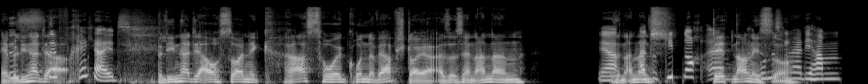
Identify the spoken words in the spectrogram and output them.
Ja, das Berlin ist hat ja eine auch- Frechheit. Berlin hat ja auch so eine krass hohe Grunderwerbsteuer. Also ist ja in anderen, Ja, Also in anderen also es gibt noch ähm, Städten auch nicht so. Die haben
